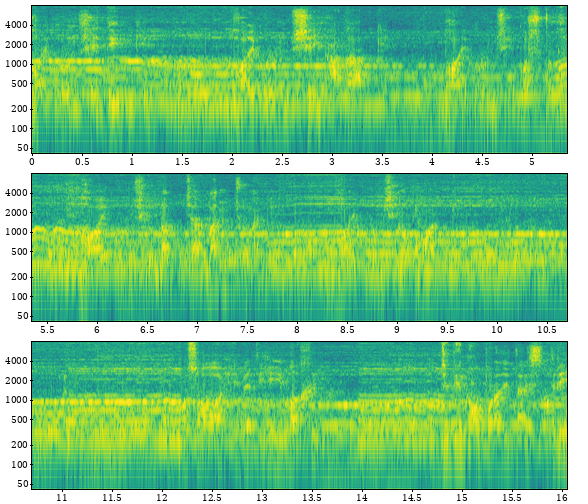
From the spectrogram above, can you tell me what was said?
ভয় করুন সেই দিনকে, ভয় করুন সেই আদাবকে ভয় করুন সেই কষ্টকে ভয় করুন সেই লজ্জা লাঞ্ছনাকে ভয় করুন সেই অপমানকে অসহিবেতিহি ওয়াখি যেদিন অপরাধী তার স্ত্রী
